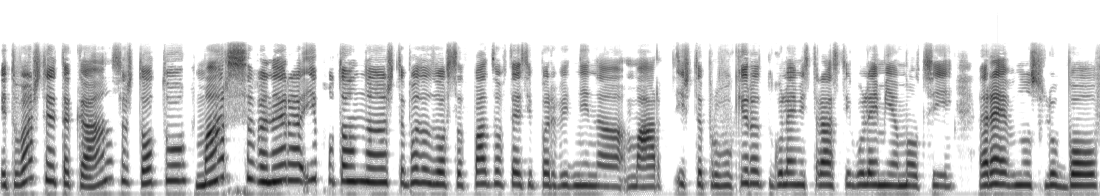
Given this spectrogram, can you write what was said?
И това ще е така, защото Марс, Венера и Плутон ще бъдат в съвпад в тези първи дни на март и ще провокират големи страсти, големи емоции, ревност, любов.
